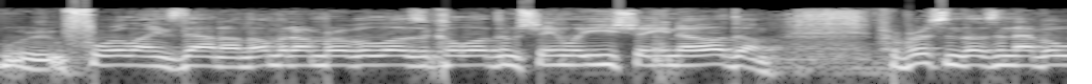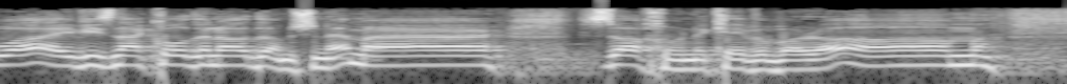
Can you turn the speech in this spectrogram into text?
we're four lines down on Omer Omer Rabbi Lazar, Kol Adam Shein Leisha Ina Adam. If a person doesn't have a wife, he's not called an Adam. Shnemar, Zachu Nekeva Baram.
